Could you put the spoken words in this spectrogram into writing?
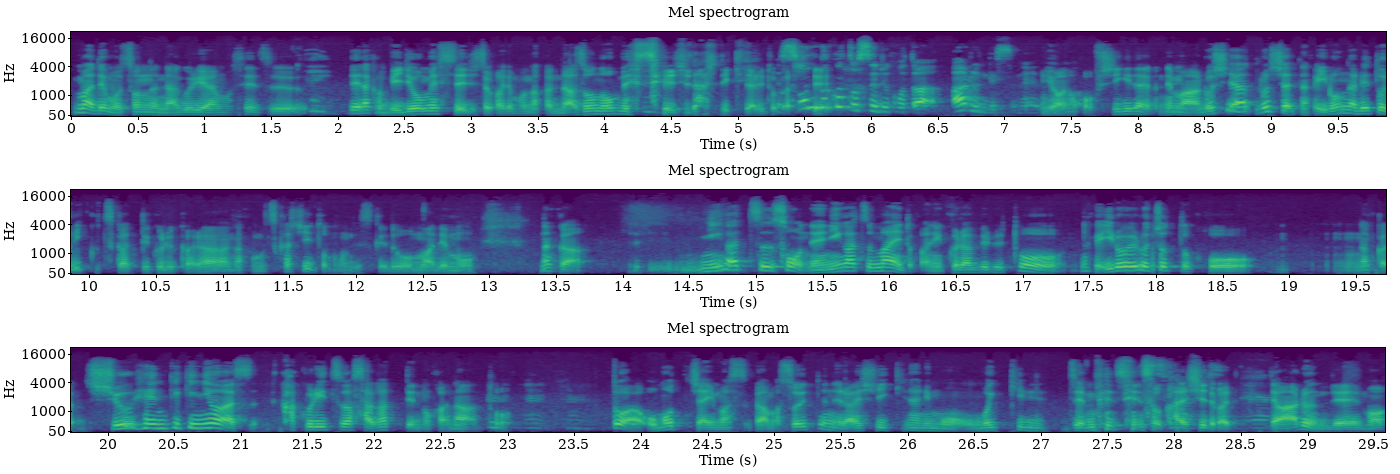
まあでもそんな殴り合いもせず、はい、でなんかビデオメッセージとかでもなんか謎のメッセージ出してきたりとかして、そんなことすることはあるんですね。いやなんか不思議だよね。まあロシアロシアってなんかいろんなレトリック使ってくるからなんか難しいと思うんですけどまあでもなんか2月そうね2月前とかに比べるとなんかいろいろちょっとこうなんか周辺的には確率は下がってるのかなと。うんうんとは思っちゃいますが、まあ、そういったね来週いきなりもう思いっきり全面戦争開始とかではあるんで、まあ、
